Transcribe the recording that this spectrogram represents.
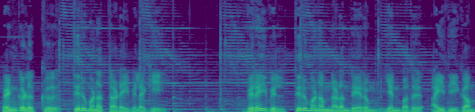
பெண்களுக்கு திருமணத் தடை விலகி விரைவில் திருமணம் நடந்தேறும் என்பது ஐதீகம்.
